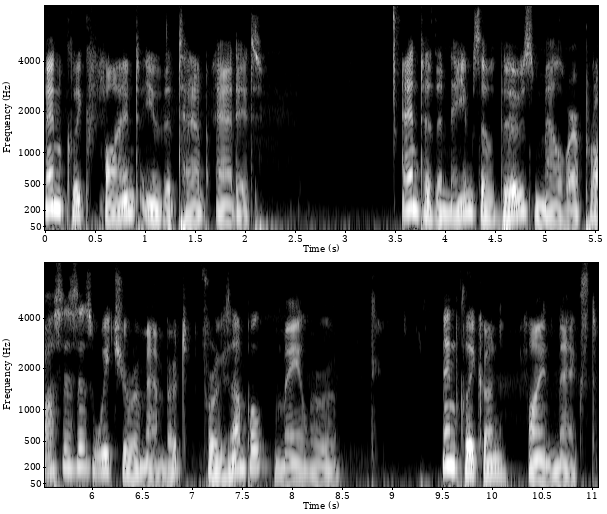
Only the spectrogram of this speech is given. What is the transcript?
and click Find in the tab Edit. Enter the names of those malware processes which you remembered, for example, Mail.ru, and click on Find Next.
